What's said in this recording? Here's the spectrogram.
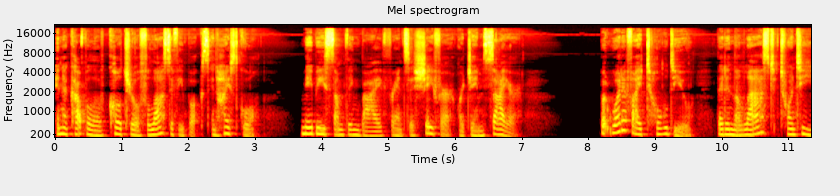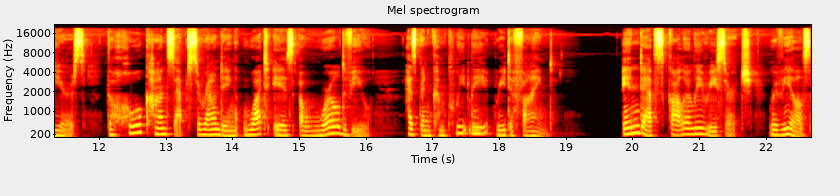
in a couple of cultural philosophy books in high school maybe something by Francis Schaeffer or James Sire. But what if I told you that in the last 20 years, the whole concept surrounding what is a worldview has been completely redefined? In depth scholarly research reveals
